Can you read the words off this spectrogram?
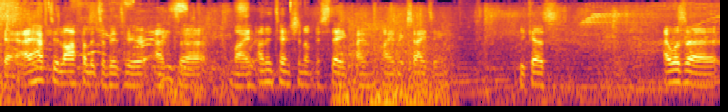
Okay, I have to laugh a little bit here at uh, my unintentional mistake. I'm I'm exciting because I was a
